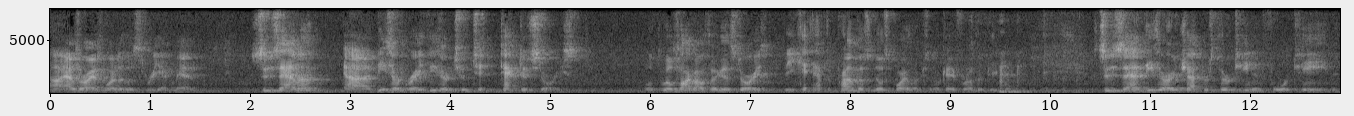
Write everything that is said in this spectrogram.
Uh, Azariah is one of those three young men. Susanna, uh, these are great. These are two detective stories. We'll, we'll talk about the stories, but you can't have to promise no spoilers, okay, for other people. Susanna, these are chapters 13 and 14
